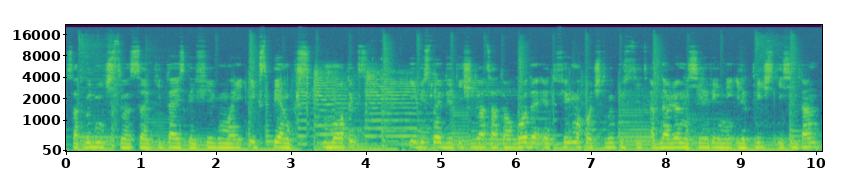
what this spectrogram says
сотрудничество с китайской фирмой Xpeng Motors, и весной 2020 года эта фирма хочет выпустить обновленный серийный электрический седан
